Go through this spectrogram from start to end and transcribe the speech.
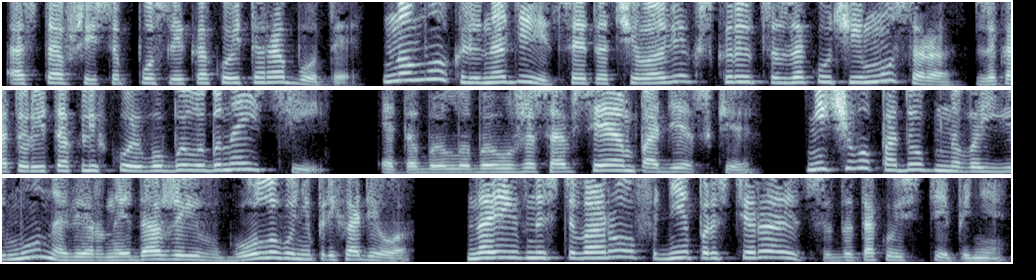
оставшейся после какой-то работы. Но мог ли надеяться этот человек скрыться за кучей мусора, за которой так легко его было бы найти? Это было бы уже совсем по-детски. Ничего подобного ему, наверное, даже и в голову не приходило. Наивность воров не простирается до такой степени.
